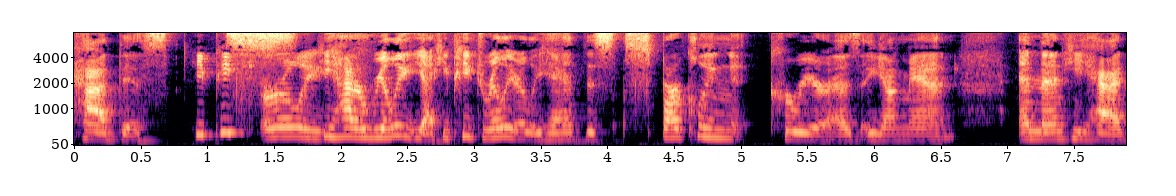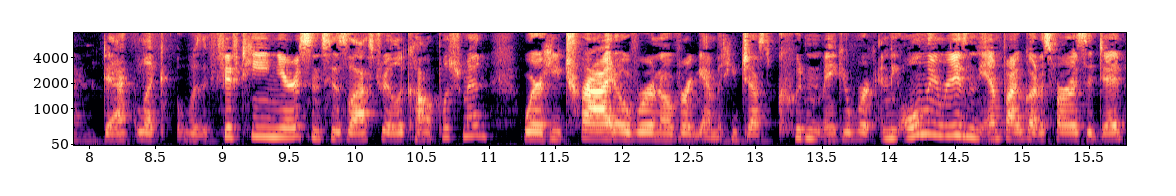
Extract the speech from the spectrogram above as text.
had this He peaked early. He had a really yeah, he peaked really early. He had this sparkling career as a young man. And then he had like was it 15 years since his last real accomplishment where he tried over and over again but he just couldn't make it work. And the only reason the M5 got as far as it did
